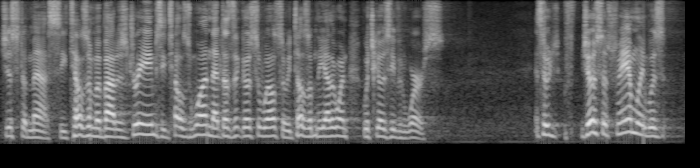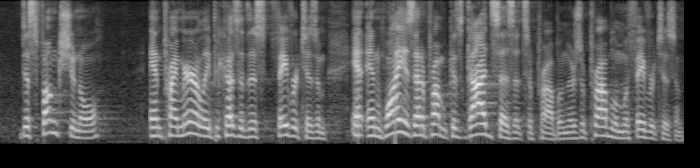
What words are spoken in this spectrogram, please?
just a mess. He tells them about his dreams. He tells one that doesn't go so well, so he tells them the other one, which goes even worse. And so Joseph's family was dysfunctional and primarily because of this favoritism. And, and why is that a problem? Because God says it's a problem. There's a problem with favoritism.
